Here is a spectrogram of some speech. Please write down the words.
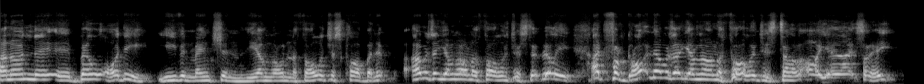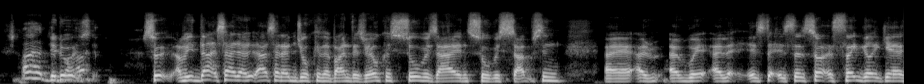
and on the uh, Bill Oddie, you even mentioned the Young Ornithologist Club, and it, I was a young ornithologist. It really, I'd forgotten I was a young ornithologist. Till I, oh yeah, that's right. I had you know. So I mean that's a that's an in joke in the band as well because so was I and so was Samson, uh, and, and, we, and it's it's the sort of thing like yeah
